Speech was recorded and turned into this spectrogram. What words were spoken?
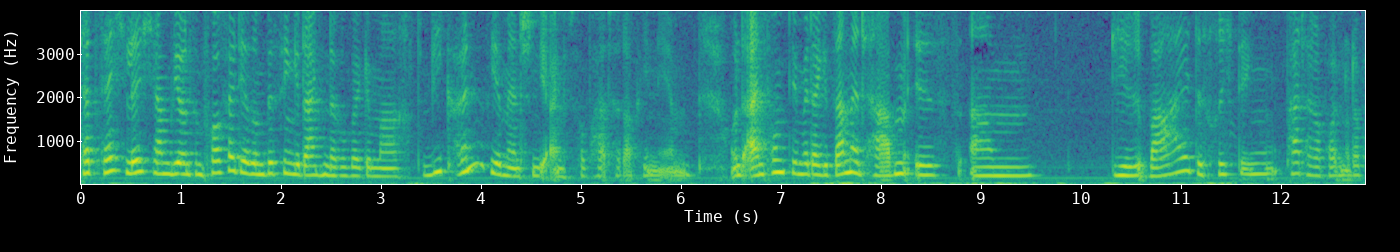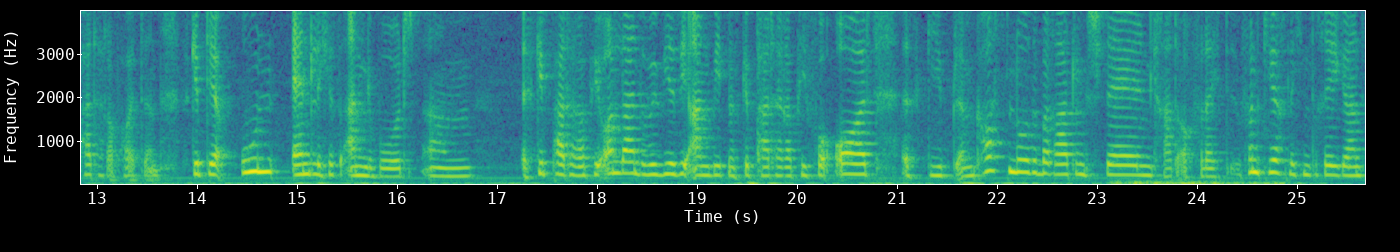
Tatsächlich haben wir uns im Vorfeld ja so ein bisschen Gedanken darüber gemacht, wie können wir Menschen die Angst vor Paartherapie nehmen. Und ein Punkt, den wir da gesammelt haben, ist, ähm, die Wahl des richtigen Paartherapeuten oder Paartherapeutin. Es gibt ja unendliches Angebot. Ähm, es gibt Paartherapie online, so wie wir sie anbieten. Es gibt Paartherapie vor Ort. Es gibt ähm, kostenlose Beratungsstellen, gerade auch vielleicht von kirchlichen Trägern,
